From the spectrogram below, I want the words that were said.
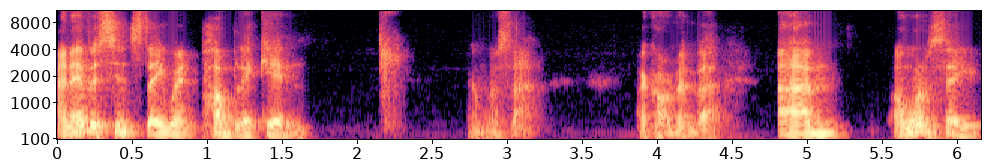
and ever since they went public in, and what's that? I can't remember. Um, I want to say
